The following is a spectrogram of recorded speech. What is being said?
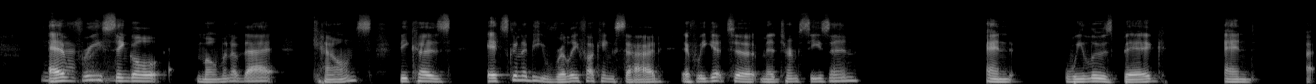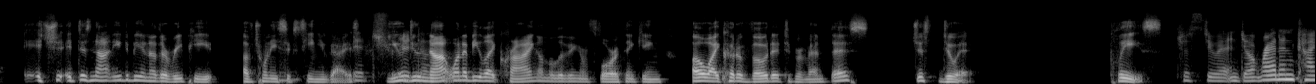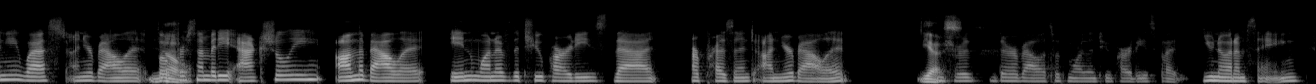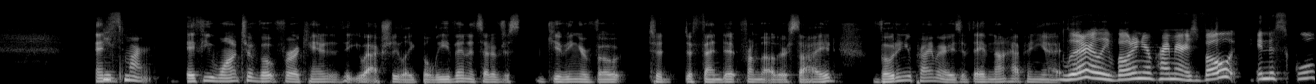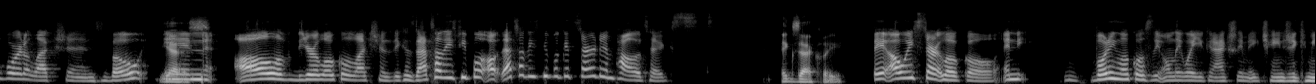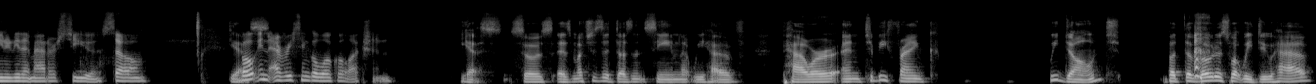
Every single moment of that counts because it's going to be really fucking sad if we get to midterm season and we lose big and uh, it sh- it does not need to be another repeat of 2016 you guys It you it do not doesn't. want to be like crying on the living room floor thinking oh i could have voted to prevent this just do it please Just do it. And don't write in Kanye West on your ballot. Vote for somebody actually on the ballot in one of the two parties that are present on your ballot. yes I'm sure there are ballots with more than two parties, but you know what I'm saying. and Be smart. if you want to vote for a candidate that you actually like believe in instead of just giving your vote to defend it from the other side vote in your primaries if they have not happened yet Literally vote in your primaries, vote in the school board elections, vote Yes. in all of your local elections because that's how these people oh, that's how these people get started in politics. exactly They always start local and voting local is the only way you can actually make change in a community that matters to you. So yes vote in every single local election. Yes. So as, as much as it doesn't seem that we have power, and to be frank, we don't, but the vote is what we do have.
